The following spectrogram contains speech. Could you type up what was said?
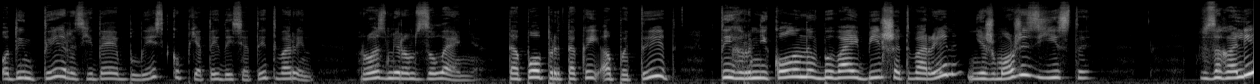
один тигр з'їдає близько 50 тварин розміром з оленя. Та попри такий апетит, тигр ніколи не вбиває більше тварин, ніж може з'їсти. Взагалі,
